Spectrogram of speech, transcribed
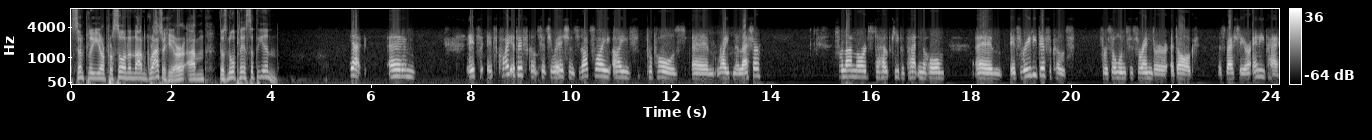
simply you're persona non grata here. Um, there's no place at the inn. Yeah. Um, it's it's quite a difficult situation. So that's why I've proposed um, writing a letter for landlords to help keep a pet in the home. Um, it's really difficult for someone to surrender a dog, especially or any pet,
